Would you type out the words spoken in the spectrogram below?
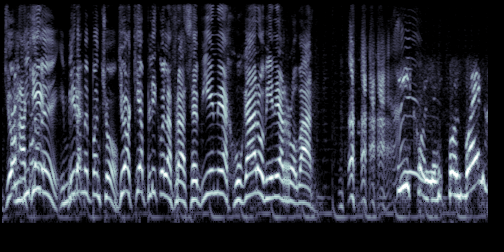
Yo invítame, invítame, Pancho. Yo aquí aplico la frase, ¿viene a jugar o viene a robar? Híjole, pues bueno,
